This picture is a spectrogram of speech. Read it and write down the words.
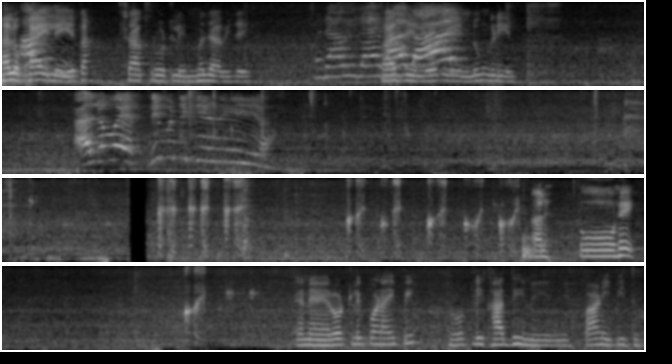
હાલો, ખાઈ લઈએ કા? શાક, રોટલી મજા આવી જાય. ભાજી રોટલી ડુંગળી હાલે ઓ હે. એને રોટલી પણ આપી, રોટલી ખાધી નહીં એમને પાણી પીધું.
